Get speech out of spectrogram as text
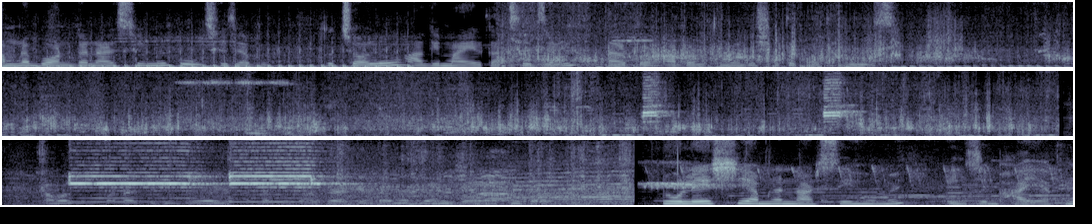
আমরা বনগা নার্সিংহোমে পৌঁছে যাব। তো চলো আগে মায়ের কাছে যাই, তারপর আবার তোমাদের সাথে কথা বলছি আমার লোক পাঠাচ্ছি কিন্তু ওই একটা কথা আছে কিন্তু আমি জানি তো আপনি করেন চলে এসেছি আমরা নার্সিং হোমে। এই যে ভাই এখন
